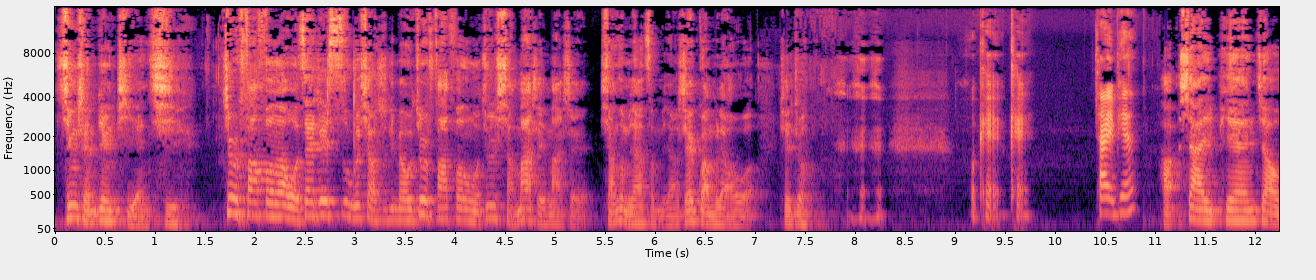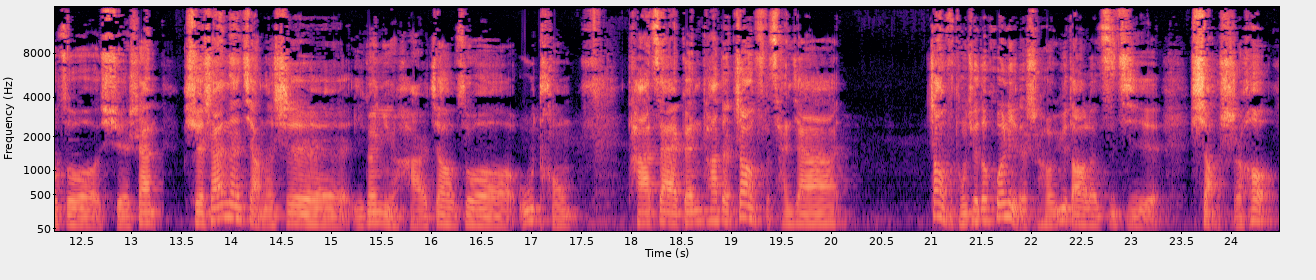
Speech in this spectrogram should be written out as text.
精神病体验器。就是发疯啊！我在这四五个小时里面，我就是发疯，我就是想骂谁骂谁，想怎么样怎么样，谁也管不了我这种。OK OK，下一篇。好，下一篇叫做《雪山》。雪山呢，讲的是一个女孩叫做乌桐，她在跟她的丈夫参加丈夫同学的婚礼的时候，遇到了自己小时候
